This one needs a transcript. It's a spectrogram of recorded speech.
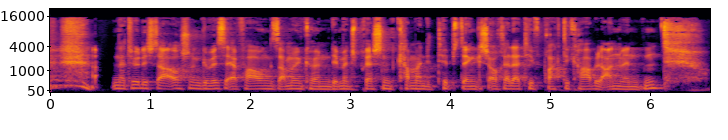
natürlich da auch schon gewisse Erfahrungen sammeln können. Dementsprechend kann man die Tipps, denke ich, auch relativ praktikabel anwenden.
